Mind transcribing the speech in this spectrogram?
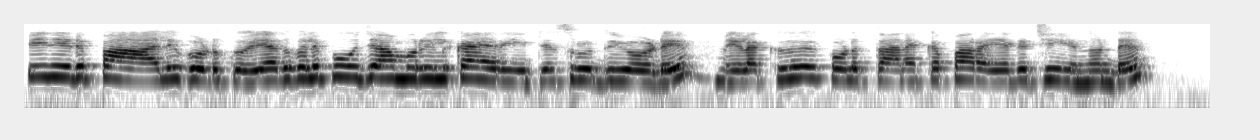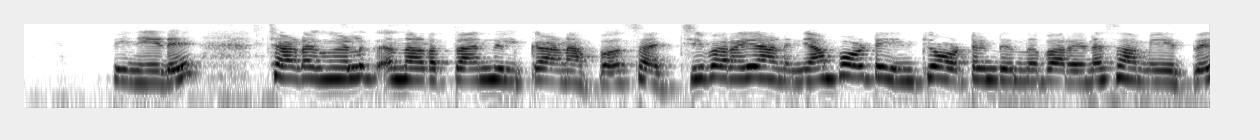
പിന്നീട് പാൽ കൊടുക്കുകയും അതുപോലെ പൂജാമുറിയിൽ കയറിയിട്ട് ശ്രുതിയോട് വിളക്ക് കൊളുത്താനൊക്കെ പറയുകയൊക്കെ ചെയ്യുന്നുണ്ട്. പിന്നീട് ചടങ്ങുകൾ നടത്താൻ നിൽക്കുകയാണ് അപ്പോൾ സച്ചി പറയാണ് ഞാൻ പോട്ടെ എനിക്ക് ഓട്ടുണ്ട് എന്ന് പറയുന്ന സമയത്ത്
